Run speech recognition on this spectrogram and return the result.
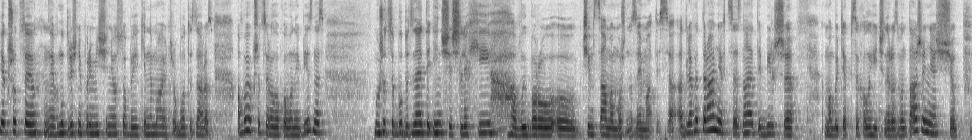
якщо це е, внутрішні переміщені особи, які не мають роботи зараз, або якщо це релокований бізнес. Може, це будуть, знаєте, інші шляхи вибору, чим саме можна займатися. А для ветеранів це, знаєте, більше, мабуть, як психологічне розвантаження, щоб е,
